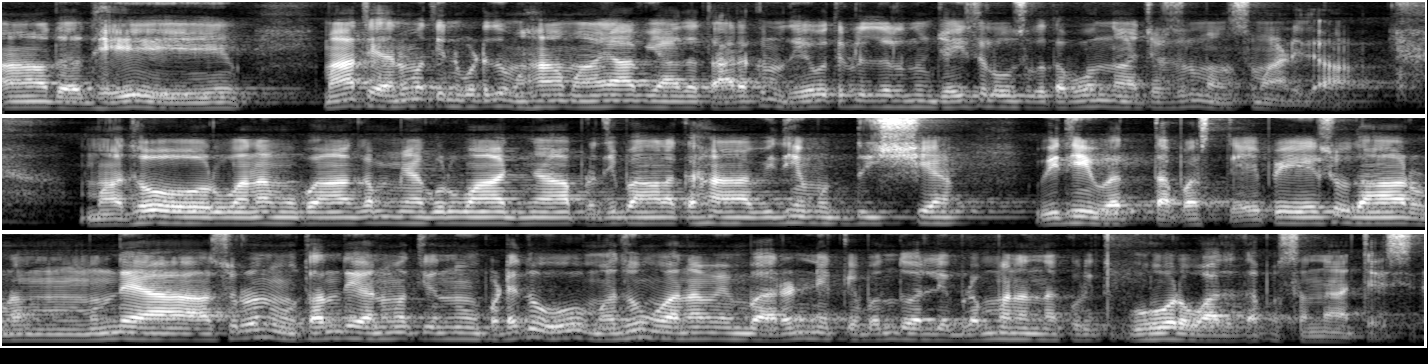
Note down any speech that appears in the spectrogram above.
ಆದಧೇ ಮಾತೆ ಅನುಮತಿಯನ್ನು ಪಡೆದು ಮಹಾಮಾಯಾವ್ಯಾದ ತಾರಕನು ದೇವತೆಗಳೆಲ್ಲರನ್ನು ಜಯಿಸಲು ಸುಖ ತಪವನ್ನು ಆಚರಿಸಲು ಮನಸ್ಸು ಮಾಡಿದ. ಮಧೋರ್ವನಮುಪಾಗಮ್ಯ ಗುರುವಾಜ್ಞಾ ಪ್ರತಿಪಾಲಕ ವಿಧಿಮುದ್ದಿಶ್ಯ ವಿಧಿವತ್ ತಪಸ್ತೇಪೇಸು ದಾರುಣಂ. ಮುಂದೆ ಆ ಅಸುರನು ತಂದೆ ಅನುಮತಿಯನ್ನು ಪಡೆದು ಮಧುವನವೆಂಬ ಅರಣ್ಯಕ್ಕೆ ಬಂದು ಅಲ್ಲಿ ಬ್ರಹ್ಮನನ್ನು ಕುರಿತು ಘೋರವಾದ ತಪಸ್ಸನ್ನು ಆಚರಿಸಿದ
